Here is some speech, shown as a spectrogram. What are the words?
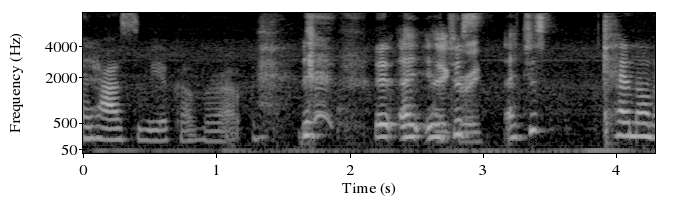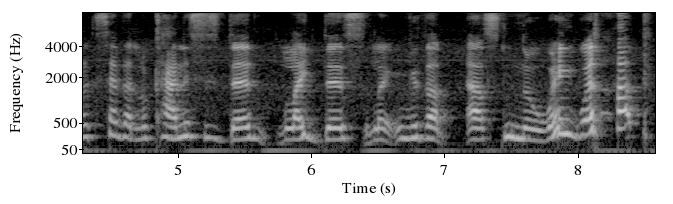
It has to be a cover up. I, I, I I just agree. I just cannot accept that Lucanis is dead like this, like without us knowing what happened.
